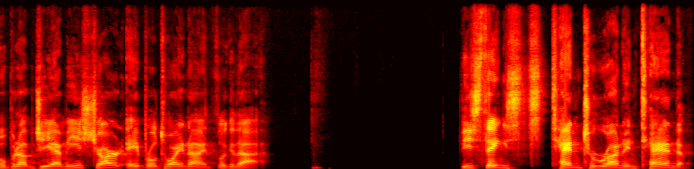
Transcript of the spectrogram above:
Open up GME's chart, April 29th. Look at that. These things tend to run in tandem.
